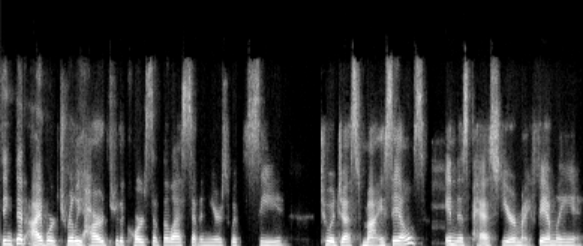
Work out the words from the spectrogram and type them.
think that I worked really hard through the course of the last seven years with C to adjust my sails. In this past year, my family,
